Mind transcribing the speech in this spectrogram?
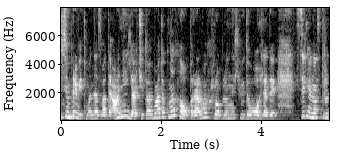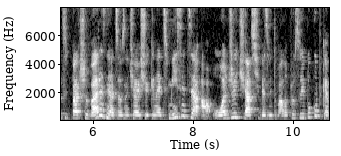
Усім привіт! Мене звати Аня. Я читаю багато книг, а у перервах роблю у них відеоогляди. Сьогодні у нас 31 березня, це означає, що кінець місяця, а отже, час, щоб я звітувала про свої покупки.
